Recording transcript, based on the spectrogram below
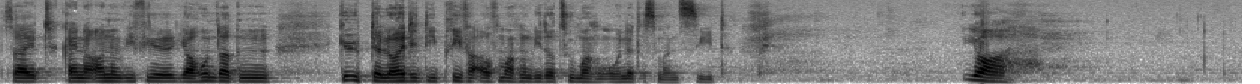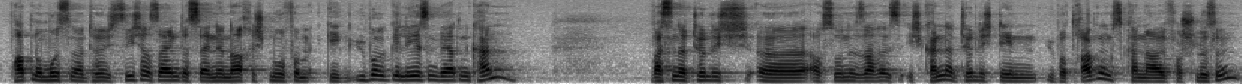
seit keine Ahnung wie vielen Jahrhunderten geübte Leute, die Briefe aufmachen wieder zumachen, ohne dass man es sieht. Ja, Partner muss natürlich sicher sein, dass seine Nachricht nur vom Gegenüber gelesen werden kann. Was natürlich äh, auch so eine Sache ist, ich kann natürlich den Übertragungskanal verschlüsseln,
